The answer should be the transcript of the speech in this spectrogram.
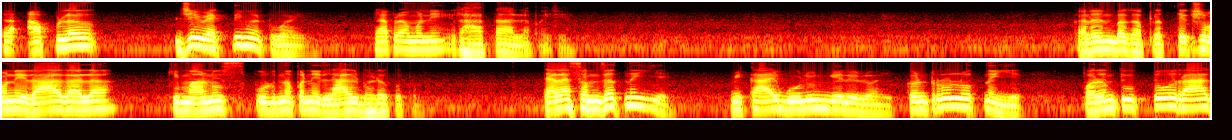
तर आपलं जे व्यक्तिमत्व आहे त्याप्रमाणे राहता आलं पाहिजे. कारण बघा प्रत्यक्षपणे राग आला की माणूस पूर्णपणे लाल भडक होतो. त्याला समजत नाही आहे मी काय बोलून गेलेलो आहे कंट्रोल होत नाही आहे परंतु तो राग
